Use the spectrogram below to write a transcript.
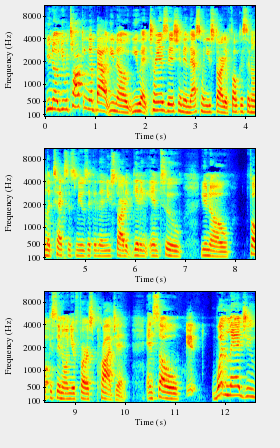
you know, you were talking about, you know, you had transitioned, and that's when you started focusing on the Texas music, and then you started getting into, you know, focusing on your first project. And so. Yeah. what led you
